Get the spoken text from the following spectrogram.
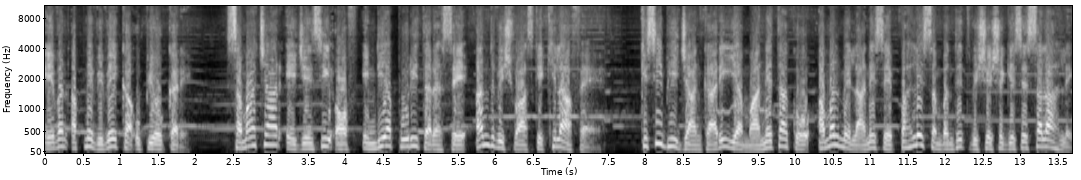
एवं अपने विवेक का उपयोग करें। समाचार एजेंसी ऑफ़ इंडिया पूरी तरह से अंधविश्वास के खिलाफ है। किसी भी जानकारी या मान्यता को अमल में लाने से पहले संबंधित विशेषज्ञ से सलाह ले।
